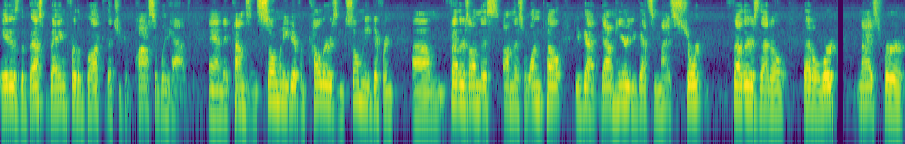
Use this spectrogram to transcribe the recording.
It is the best bang for the buck that you can possibly have, and it comes in so many different colors and so many different um, feathers on this on this one pelt. You've got down here. You've got some nice short feathers that'll that'll work nice for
